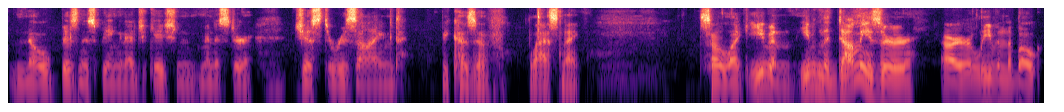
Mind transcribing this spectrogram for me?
no business being an education minister just resigned because of last night. So like even even the dummies are are leaving the boat.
